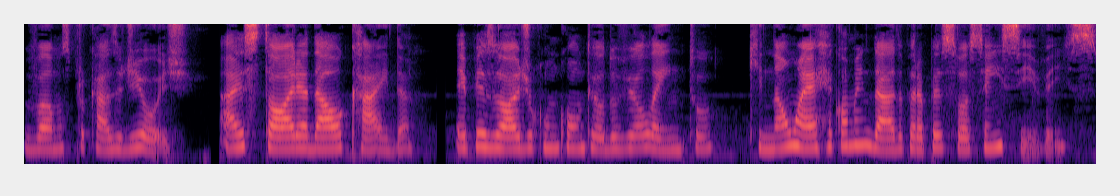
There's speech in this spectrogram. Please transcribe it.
vamos pro caso de hoje. A história da Al-Qaeda. Episódio com conteúdo violento que não é recomendado para pessoas sensíveis.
